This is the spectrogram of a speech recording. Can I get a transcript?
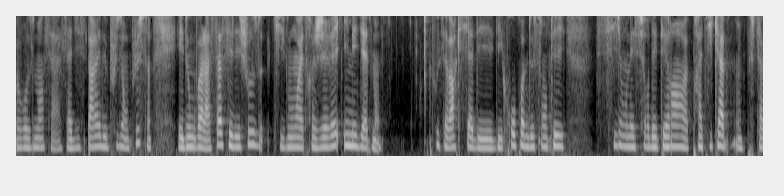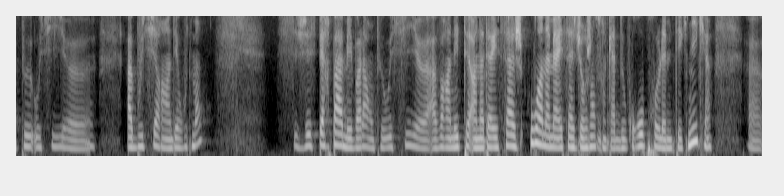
heureusement ça, disparaît de plus en plus. Et donc voilà, ça c'est des choses qui vont être gérées immédiatement. Il faut savoir que s'il y a des, gros problèmes de santé, si on est sur des terrains praticables, ça peut aussi euh, aboutir à un déroutement. J'espère pas, mais voilà, on peut aussi euh, avoir un, atterrissage ou un amérissage d'urgence en cas de gros problèmes techniques. Euh,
